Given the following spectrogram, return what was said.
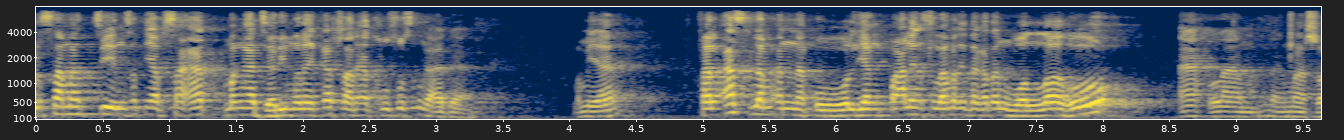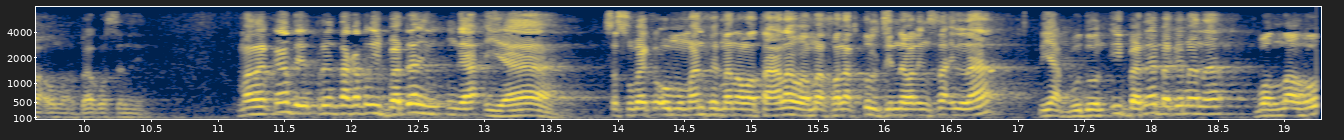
bersama jin setiap saat mengajari mereka syariat khusus enggak ada. Paham ya? Fal aslam an naqul yang paling selamat kita katakan wallahu a'lam. Nah, masyaallah bagus ini. Mereka diperintahkan untuk ibadah enggak? Iya. Sesuai keumuman firman Allah taala wa ma khalaqtul jinna wal insa illa liya'budun. Ibadahnya bagaimana? Wallahu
